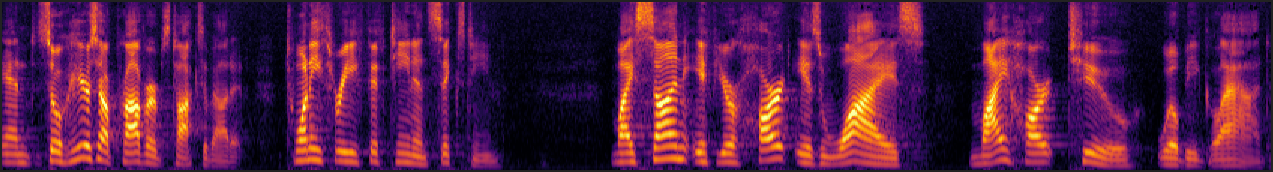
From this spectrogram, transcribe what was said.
and so here's how Proverbs talks about it 23, 15, and 16. My son, if your heart is wise, my heart too will be glad.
